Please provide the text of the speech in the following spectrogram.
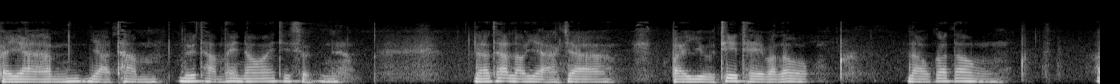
พยายามอย่าทำหรือทำให้น้อยที่สุดแล้วถ้าเราอยากจะไปอยู่ที่เทวโลก เราก็ต้องอ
